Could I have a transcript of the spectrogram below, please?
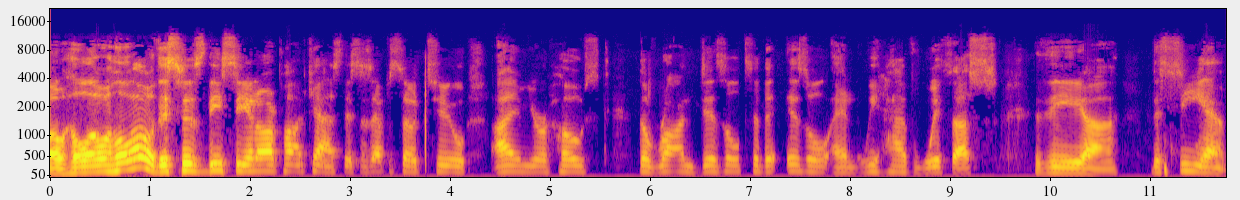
Hello, hello, hello. This is the CNR podcast. This is episode two. I am your host, the Ron Dizzle to the Izzle, and we have with us the uh, the CM,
